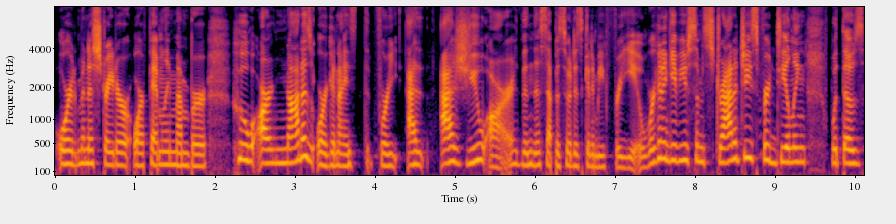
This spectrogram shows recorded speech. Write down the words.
or administrator or family member who are not as organized for as as you are, then this episode is going to be for you. We're going to give you some strategies for dealing with those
